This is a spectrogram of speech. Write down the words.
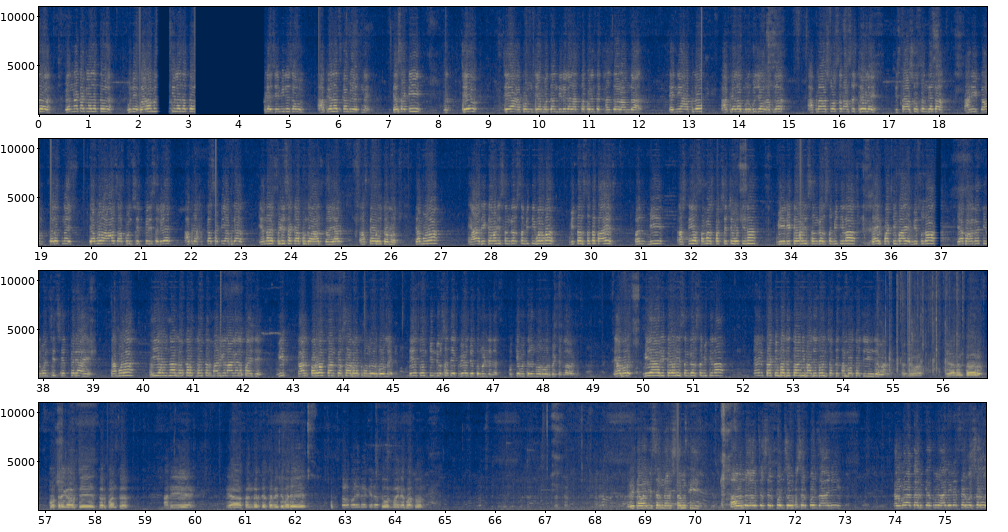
जातं. कर्नाटकला जातं. पुणे बारामतीला जातं. आपल्या जमिनी जाऊन आपल्यालाच का मिळत नाही. त्यासाठी जे जे आपण जे मतदान दिलेलं आतापर्यंत खासदार आमदार त्यांनी आपलं आपल्याला मृगुज आपलं आपलं आश्वासन असंच ठेवलंय. नुसतं आश्वासन देतात आणि काम करत नाहीत. त्यामुळे आज आपण शेतकरी सगळे आपल्या हक्कासाठी आपल्या येणाऱ्या पिढीसाठी आपण आज या रस्त्यावर उतरलो. त्यामुळं या रिटेवाडी संघर्ष समिती बरोबर मी तर सतत आहेच पण मी राष्ट्रीय समाज पक्षाच्या वतीनं मी रिटेवाडी संघर्ष समितीला जाहीर पाठिंबा आहे. मी सुद्धा या भागातील वंचित शेतकरी आहे. त्यामुळे ही योजना लवकरात लवकर मार्गी लागायला पाहिजे. मी काल परवाच जानकर साहेबाला फोनवर बोलले ते दोन तीन दिवसात एक वेळ देतो म्हणले तर. मुख्यमंत्र्यांबरोबर बैठक लावायला. याबरोबर मी या रिटेवाडी संघर्ष समितीला जाहीर पाठिंबा देतो आणि माझे दोन शब्द थांबवतो. जय हिंद जय महाराज धन्यवाद. यानंतर पोत्रेगावचे सरपंच आणि या संघर्ष समितीमध्ये तळमळीने गेल्या दोन महिन्यापासून रिटेवारी संघर्ष समिती बावन्न गावचे सरपंच उपसरपंच आणि करमाळा तालुक्यातून आलेल्या सर्व सर्व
